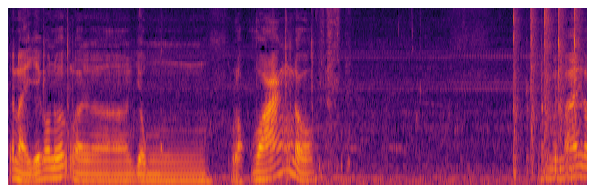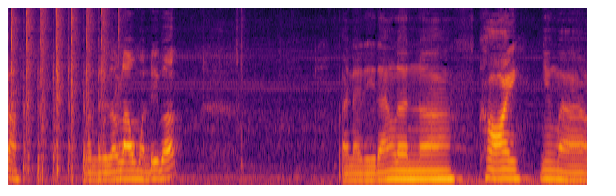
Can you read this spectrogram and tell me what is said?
Cái này chỉ có nước là ờ, dùng lọc ván đồ. Mấy thôi mình thì lâu lâu mình đi bớt. Bài này thì đang lên uh, nhưng mà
